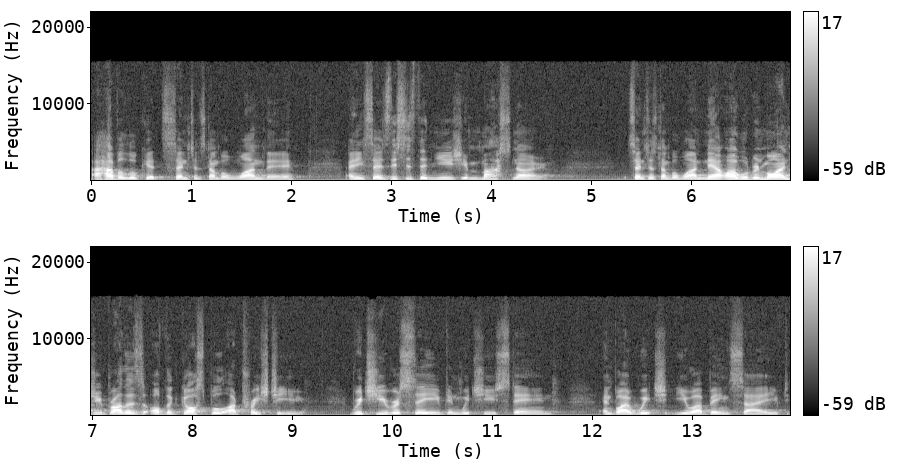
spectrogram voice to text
I have a look at sentence number one there, and he says, This is the news you must know. Sentence number one Now I would remind you, brothers, of the gospel I preached to you, which you received, in which you stand, and by which you are being saved,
